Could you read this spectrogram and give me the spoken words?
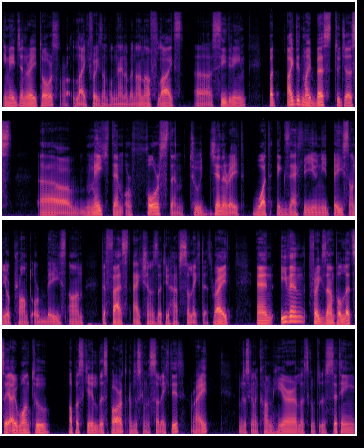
image generators, like for example, Nano Banana, Flux, uh. But I did my best to just uh, make them or force them to generate what exactly you need based on your prompt or based on the fast actions that you have selected, right? And even, for example, let's say I want to upscale this part. I'm just going to select it, right? I'm just going to come here. Let's go to the setting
